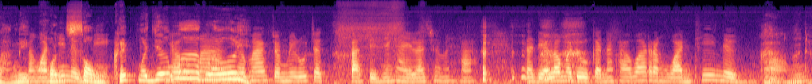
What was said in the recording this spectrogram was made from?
หลังๆนี่รางวัลคนที่หนึ่งส่งนี่ คลิปมาเยอะมากเลย เยอะมากจนไม่รู้จะตัดสินยังไงแล้วใช่ไหมคะ แต่เดี๋ยวเรามาดูกันนะคะว่ารางวัลที่หนึ่งอ่าของมาดู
